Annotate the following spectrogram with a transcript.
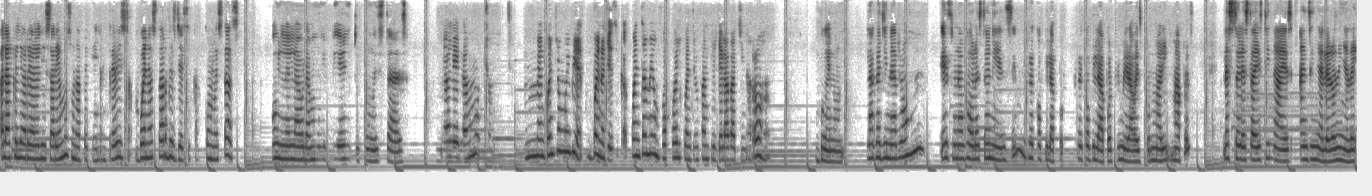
a la que le realizaremos una pequeña entrevista. Buenas tardes, Jessica. ¿Cómo estás? Hola, Laura. Muy bien. ¿Tú cómo estás? Me alegra mucho. Me encuentro muy bien. Bueno, Jessica, cuéntame un poco del cuento infantil de la gallina roja. Bueno, la gallina roja es una fábula estadounidense recopilada por recopilada por primera vez por Mary Mappers, la historia está destinada a enseñarle a los niños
